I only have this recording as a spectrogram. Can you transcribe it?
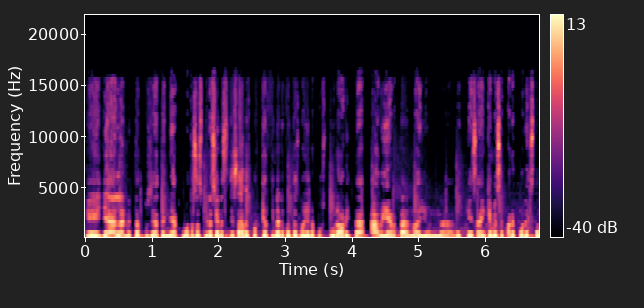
que ya la neta pues ya tenía como otras aspiraciones, ya sabes, porque al final de cuentas no hay una postura ahorita abierta, no hay una de que saben que me separé por esto.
